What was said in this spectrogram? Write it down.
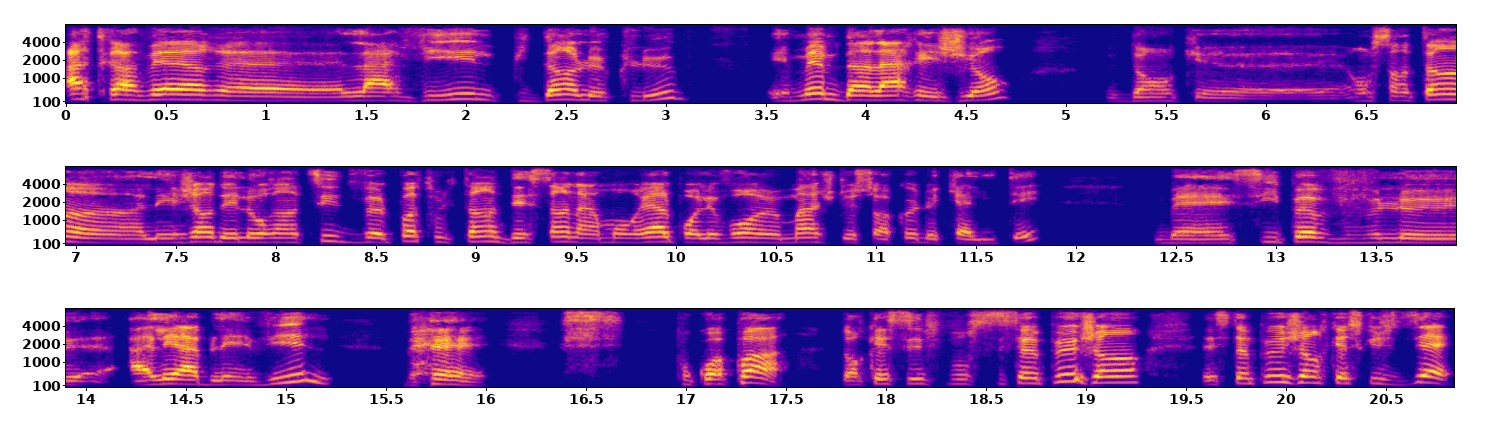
à travers euh, la ville, puis dans le club, et même dans la région. Donc, euh, on s'entend, les gens des Laurentides ne veulent pas tout le temps descendre à Montréal pour aller voir un match de soccer de qualité. Ben, s'ils peuvent le, aller à Blainville, ben, pourquoi pas? Donc, c'est un peu genre, c'est un peu genre, qu'est-ce que je disais?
